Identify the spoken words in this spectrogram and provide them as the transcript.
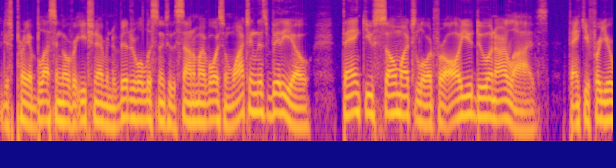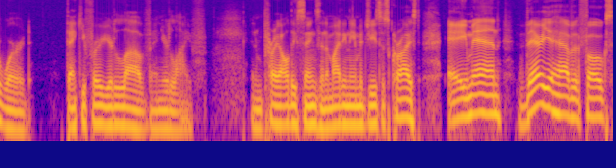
I just pray a blessing over each and every individual listening to the sound of my voice and watching this video. Thank you so much, Lord, for all you do in our lives. Thank you for your word. Thank you for your love and your life. And pray all these things in the mighty name of Jesus Christ. Amen. There you have it, folks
